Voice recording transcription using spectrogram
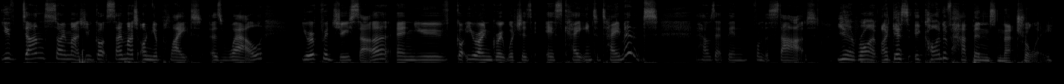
you've done so much. You've got so much on your plate as well. You're a producer and you've got your own group, which is SK Entertainment. How's that been from the start? Yeah, right. I guess it kind of happened naturally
